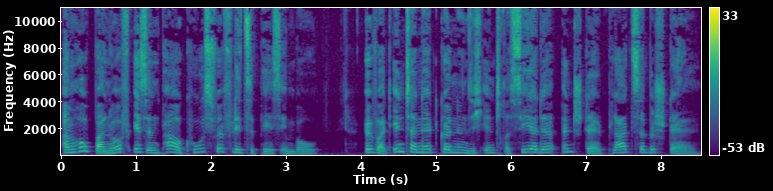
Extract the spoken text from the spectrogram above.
Am Hauptbahnhof ist ein Parkhus für Flitzepees im Bau. Über das Internet können sich Interessierte einen Stellplatz bestellen.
